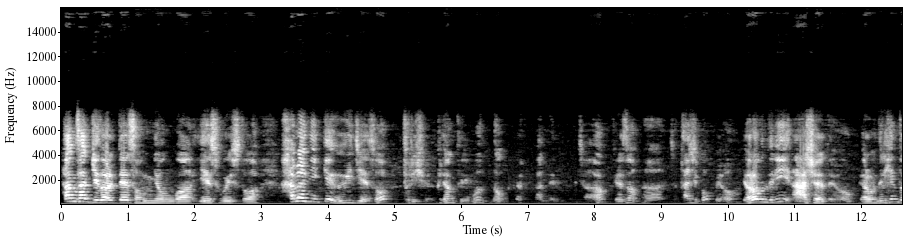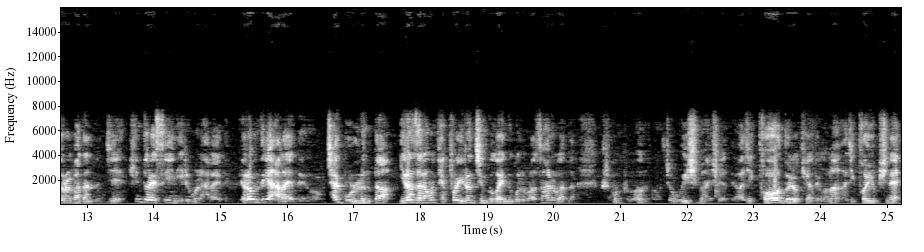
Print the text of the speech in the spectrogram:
항상 기도할 때 성령과 예수 그리스도와 하나님께 의지해서 드리셔요. 그냥 드리면 너무 안 됩니다. 자, 그래서 어, 따질 거고요. 여러분들이 아셔야 돼요. 여러분들이 힌도를 받았는지 힌도에 쓰인 이름을 알아야 됩니다. 여러분들이 알아야 돼요. 잘 모른다. 이런 사람은 100% 이런 증거가 있는 걸로 봐서 하늘로 간다. 그러면 그건 어, 좀 의심하셔야 돼요. 아직 더 노력해야 되거나 아직 더 육신에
